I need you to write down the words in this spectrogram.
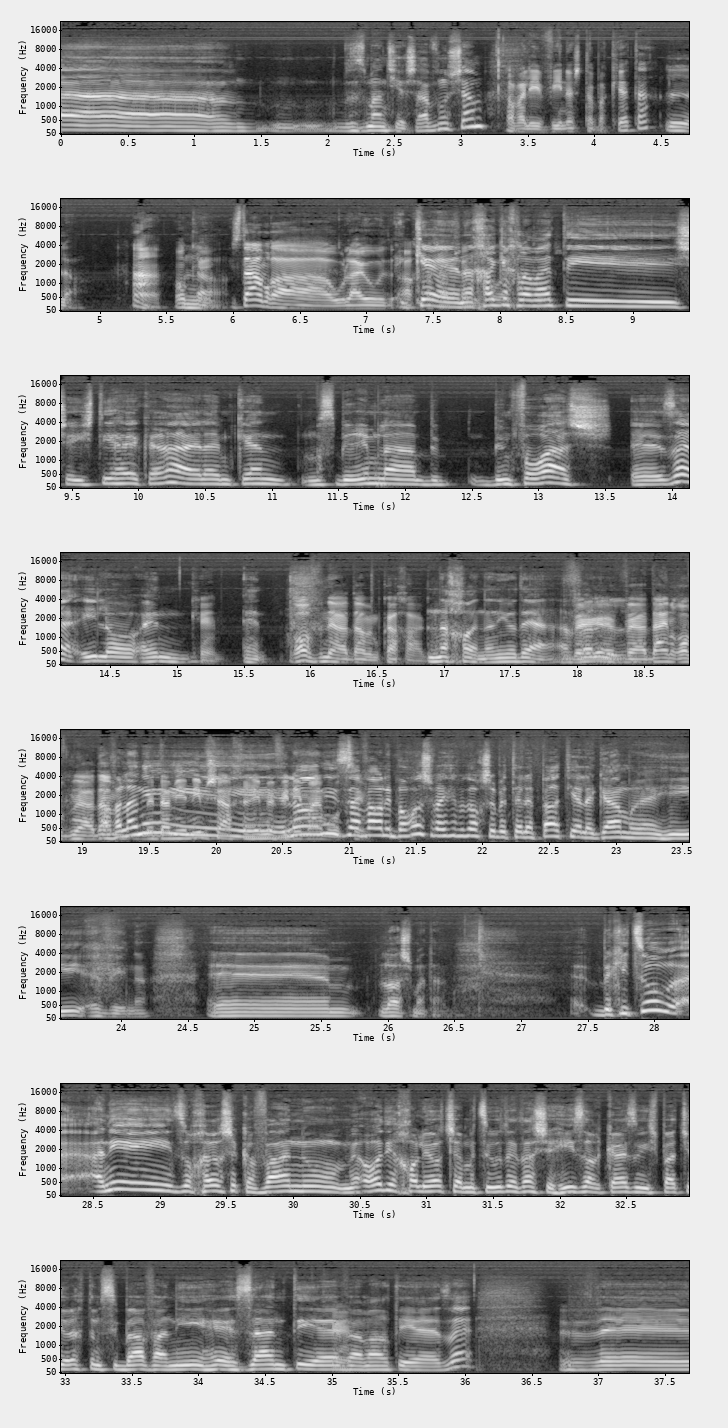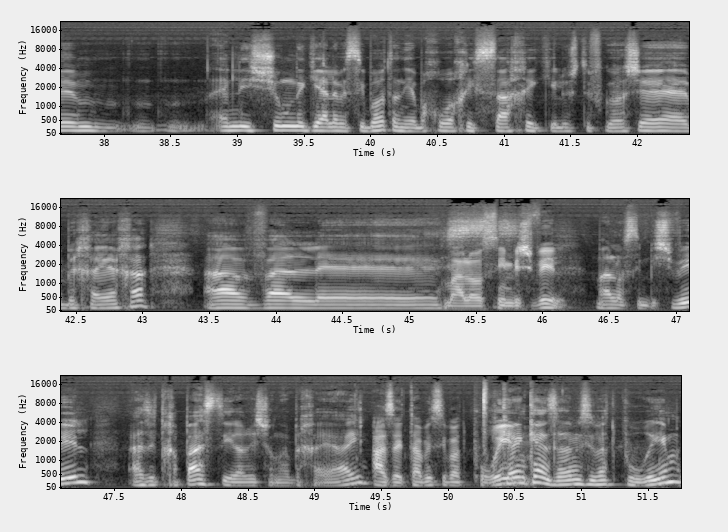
הזמן שישבנו שם. אבל היא הבינה שאתה בקטע? לא. אה, אוקיי. לא. סתם אמרה, אולי הוא... כן, אחר כך לעשות. למדתי שאשתי היקרה, אלא אם כן מסבירים לה במפורש, אה, זה, היא לא, אין, כן. אין. רוב בני האדם הם ככה, אגב. נכון, אני יודע, אבל... ועדיין רוב בני האדם אבל אני... מדמיינים שאחרים מבינים לא, מה הם אני, זה רוצים. עבר לי בראש והייתי בטוח שבטלפתיה לגמרי היא הבינה. אה, לא אשמתה. בקיצור, אני זוכר שקבענו, מאוד יכול להיות שהמציאות הייתה שהיא זרקה איזה משפט שהיא הולכת למסיבה ואני האזנתי אה, כן. ואמרתי אה, זה. ואין לי שום נגיעה למסיבות, אני הבחור הכי סאחי כאילו שתפגוש אה, בחייך, אבל... אה, מה לא עושים בשביל? מה לא עושים בשביל, אז התחפשתי לראשונה בחיי. אז הייתה מסיבת פורים? כן, כן, זה היה מסיבת פורים.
